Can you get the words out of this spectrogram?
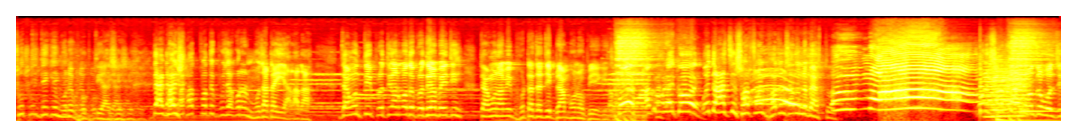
সত্যি দেখে মনে ভক্তি আসে। দেখ ভাই সৎ পথে পূজা করার মজাটাই আলাদা। যেমন তুই প্রতিমার মতো প্রতিমা পেয়েছি তেমন আমি ভোটাচার্য ব্রাহ্মণও পেয়ে গেছি। ওই তো আছে সবসময় ভজন সাধনে ব্যস্ত। মন্ত্র বলছি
